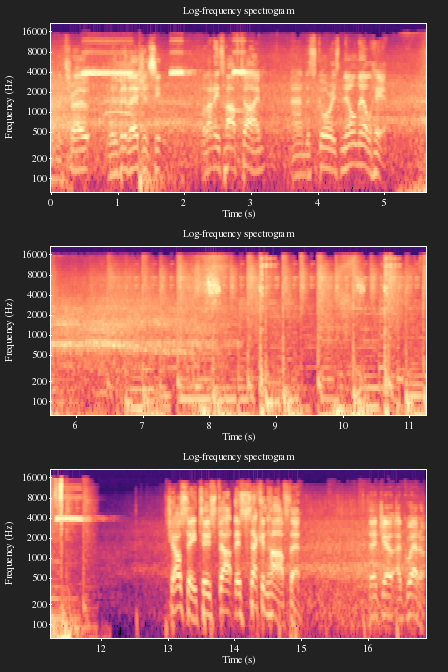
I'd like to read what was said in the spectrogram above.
And the throw with a bit of urgency. Well, that is half-time, and the score is nil-nil here. Chelsea to start this second half then. Sergio Aguero.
